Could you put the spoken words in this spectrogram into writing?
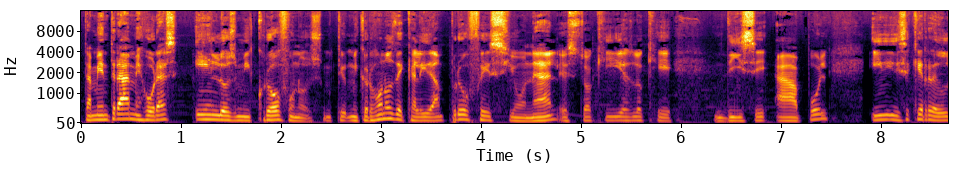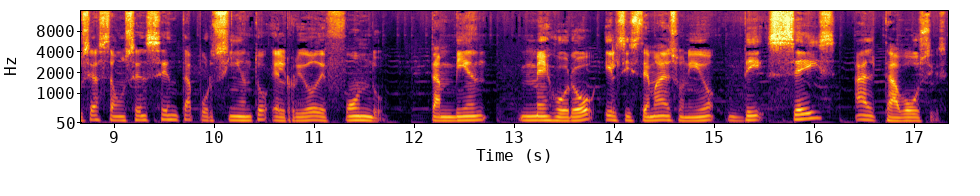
También trae mejoras en los micrófonos, micrófonos de calidad profesional. Esto aquí es lo que dice Apple y dice que reduce hasta un 60% el ruido de fondo. También mejoró el sistema de sonido de 6 altavoces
